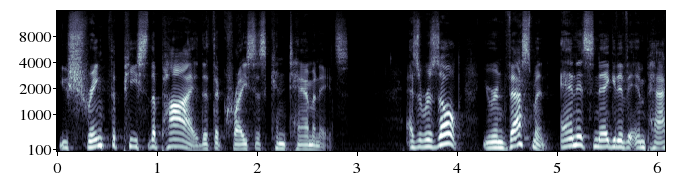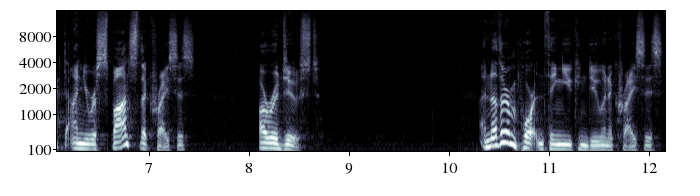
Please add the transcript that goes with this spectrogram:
you shrink the piece of the pie that the crisis contaminates. As a result, your investment and its negative impact on your response to the crisis are reduced. Another important thing you can do in a crisis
